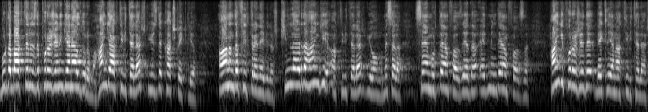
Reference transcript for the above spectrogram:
burada baktığınızda projenin genel durumu. Hangi aktiviteler yüzde kaç bekliyor? Anında filtrelenebilir. Kimlerde hangi aktiviteler yoğunlu? Mesela Semurt'ta en fazla ya da Admin'de en fazla. Hangi projede bekleyen aktiviteler?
